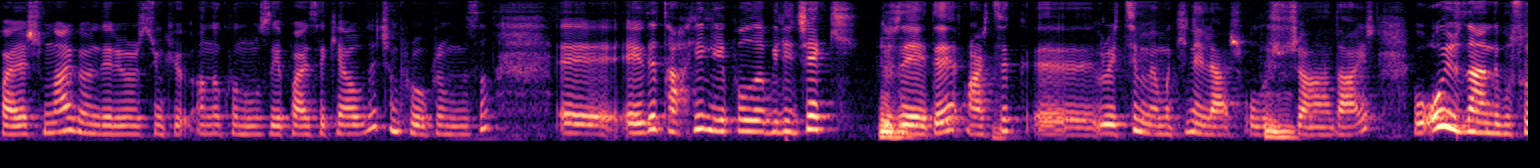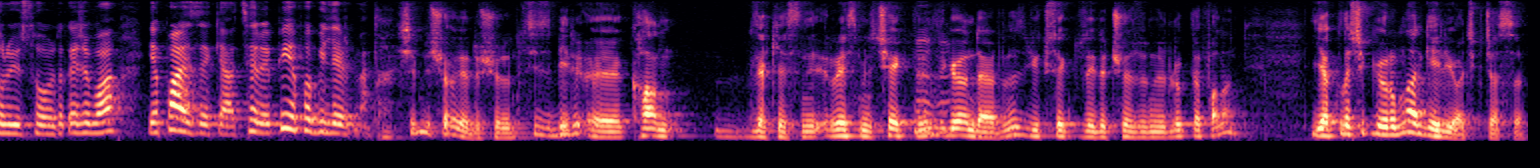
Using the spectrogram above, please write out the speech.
paylaşımlar gönderiyoruz. Çünkü ana konumuz yapay zeka olduğu için programımızın. E, evde tahlil yapılabilecek düzeyde artık e, üretim ve makineler oluşacağına dair. O yüzden de bu soruyu sorduk. Acaba yapay zeka terapi yapabilir mi? Şimdi şöyle düşünün. Siz bir e, kan lekesini, resmini çektiniz, gönderdiniz. Yüksek düzeyde çözünürlükle falan. Yaklaşık yorumlar geliyor açıkçası.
